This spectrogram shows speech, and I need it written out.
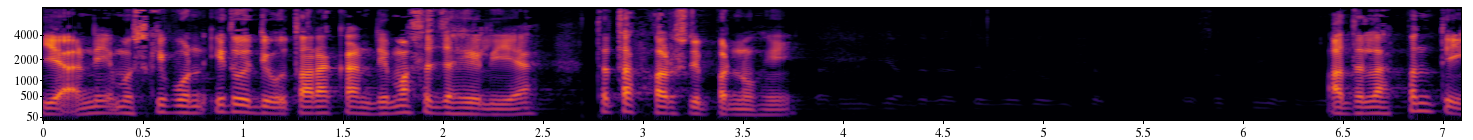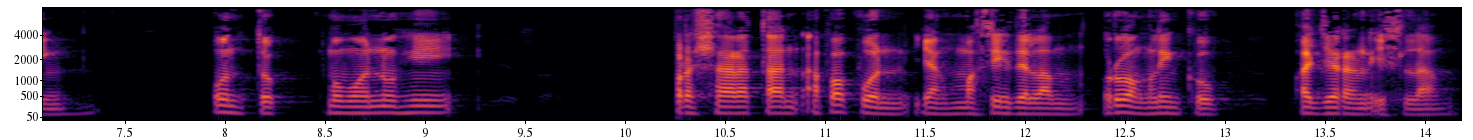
yakni meskipun itu diutarakan di masa jahiliyah, tetap harus dipenuhi. Adalah penting untuk memenuhi persyaratan apa pun yang masih dalam ruang lingkup ajaran Islam.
